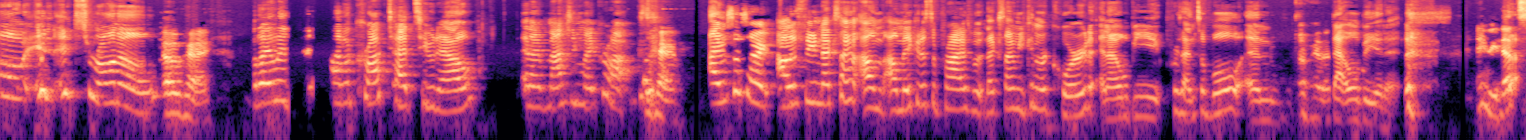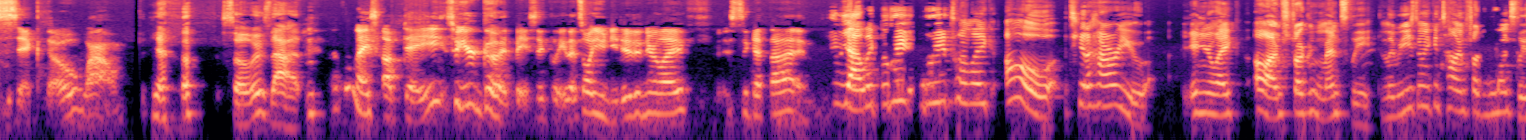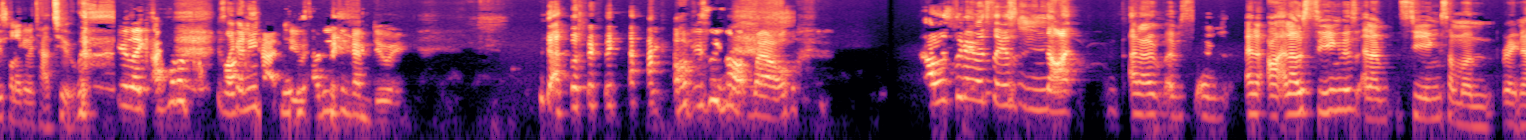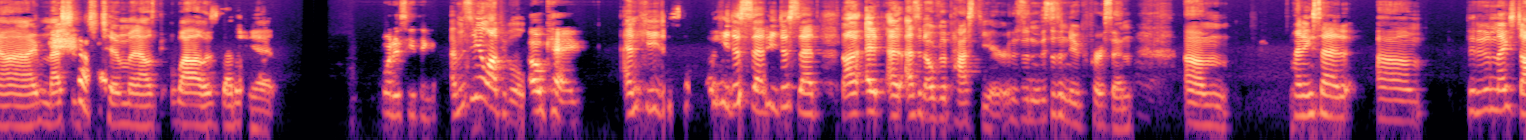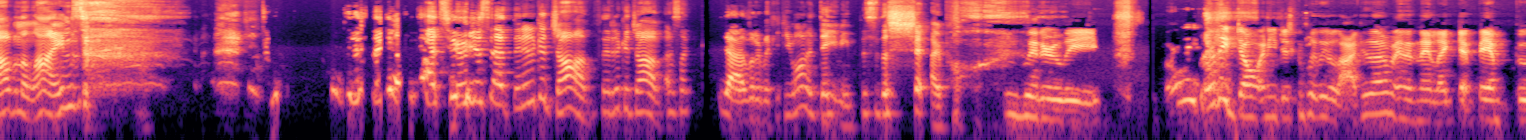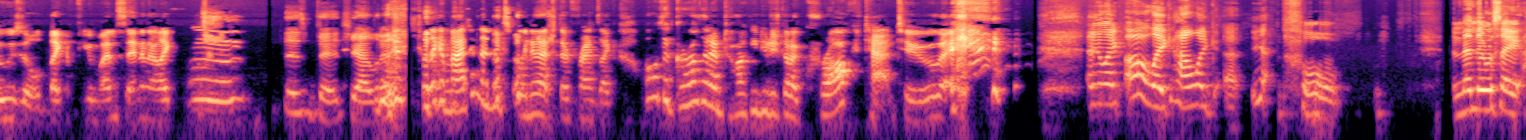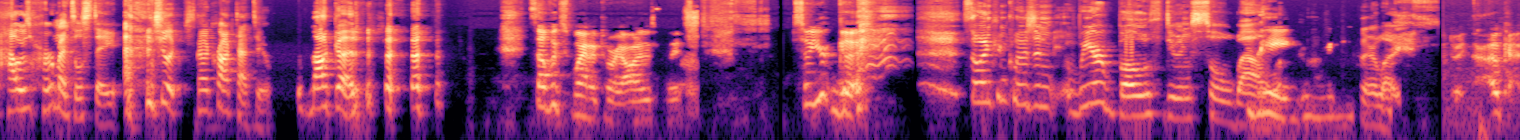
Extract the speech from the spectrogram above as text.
No, in, in Toronto. Okay. But I legit have a croc tattoo now, and I'm matching my crocs. Okay. I'm so sorry. Honestly, next time I'll I'll make it a surprise. But next time we can record, and I will be presentable, and Okay. That will be in it. anyway, that's sick though. Wow. yeah. So there's that. That's a nice update. So you're good, basically. That's all you needed in your life is to get that. And Yeah, like literally, literally, it's like, oh, Tina, how are you? And you're like, oh, I'm struggling mentally. And the reason we can tell I'm struggling mentally is when I get a tattoo. you're like, I have a It's like I need tattoo. How do you think I'm doing? Yeah, literally. Like, obviously not well. Honestly, my state is not. And I'm, I'm, I'm and I, and I was seeing this, and I'm seeing someone right now, and I messaged him and I was while I was getting it. What does he think? I've been seeing a lot of people, Okay. and he just he just said he just said as in over the past year. This is this is a new person, um, and he said um, they did a nice job on the lines. he did, he did say it on the tattoo. Just said they did a good job. They did a good job. I was like, yeah, literally. Like, if you want to date me, this is the shit I pull. Literally. Or they, or they don't, and you just completely lie to them, and then they like get bamboozled like a few months in, and they're like, mm. this bitch, yeah, literally. like imagine them explaining that to their friends, like, "Oh, the girl that I'm talking to just got a croc tattoo." Like, and you're like, oh, like how, like, uh, yeah, oh. And then they will say, "How is her mental state?" And she's like, "She's got a croc tattoo. It's not good." self-explanatory, honestly. So you're good. so, in conclusion, we are both doing so well. They're like, doing that. Okay.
